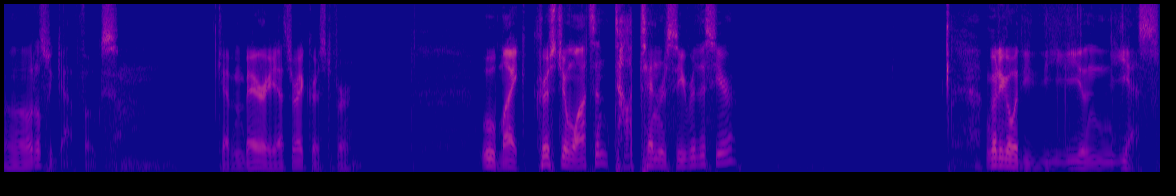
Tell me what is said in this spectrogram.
Uh, what else we got, folks? Kevin Barry. That's right, Christopher. Ooh, Mike. Christian Watson, top 10 receiver this year? I'm going to go with yes.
